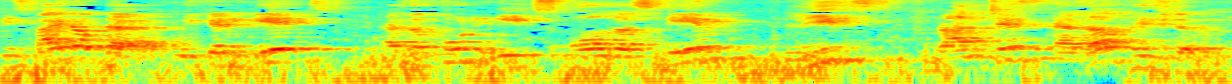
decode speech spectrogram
In spite of that, we can get as a food eats all the stem, leaves, branches as a vegetable.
